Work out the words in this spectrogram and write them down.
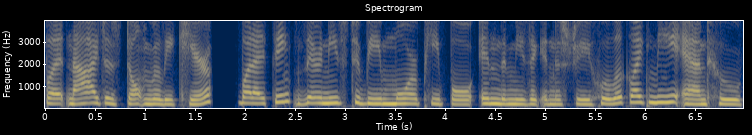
But now I just don't really care. But I think there needs to be more people in the music industry who look like me and who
